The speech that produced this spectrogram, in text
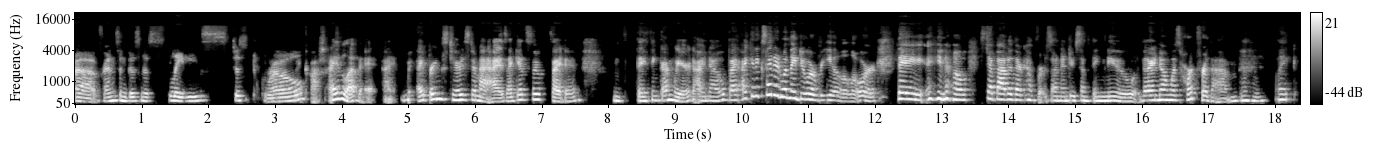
uh, friends and business ladies just Oh grow. my gosh, I love it. I it brings tears to my eyes. I get so excited. They think I'm weird, I know, but I get excited when they do a reel or they, you know, step out of their comfort zone and do something new that I know was hard for them. Mhm. Like,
